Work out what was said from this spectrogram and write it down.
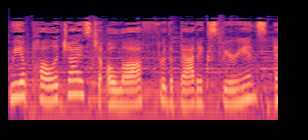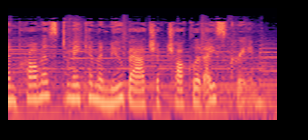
We apologize to Olaf for the bad experience and promise to make him a new batch of chocolate ice cream.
